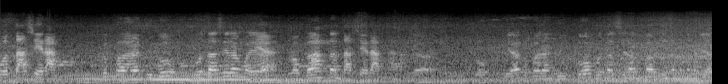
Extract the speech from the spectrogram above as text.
Kota Serang. Kebaran Dukuh, Kota Serang Pak ya? Ya, Banten. Kota Serang. Ya. Ya, Kebaran Dukuh, Kota Serang, Banten teman-teman ya.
